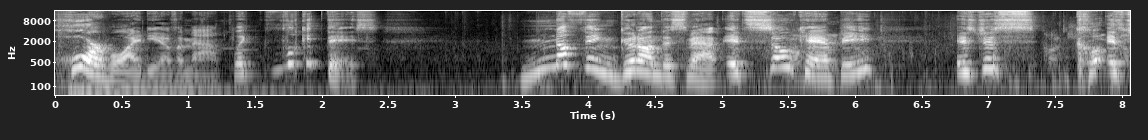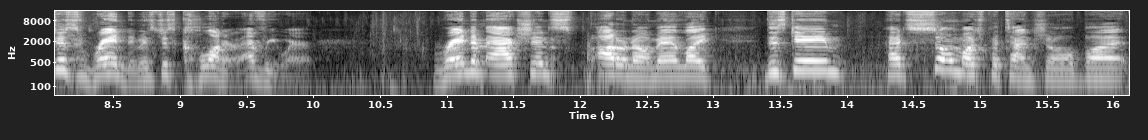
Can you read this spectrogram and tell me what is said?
Horrible idea of a map. Like, look at this. Nothing good on this map. It's so campy. It's just, it's just random. It's just clutter everywhere. Random actions. I don't know, man. Like, this game had so much potential, but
